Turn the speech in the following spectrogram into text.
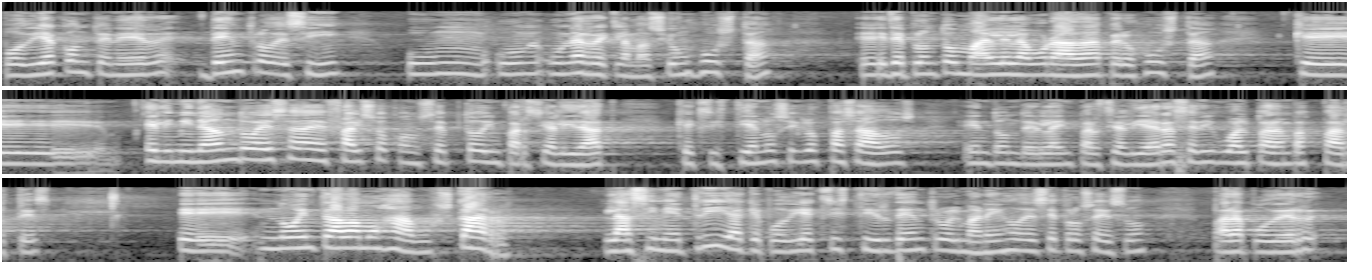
podía contener dentro de sí una reclamación justa, eh, de pronto mal elaborada, pero justa, que eliminando ese falso concepto de imparcialidad que existía en los siglos pasados, en donde la imparcialidad era ser igual para ambas partes, eh, no entrábamos a buscar la simetría que podía existir dentro del manejo de ese proceso para poder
